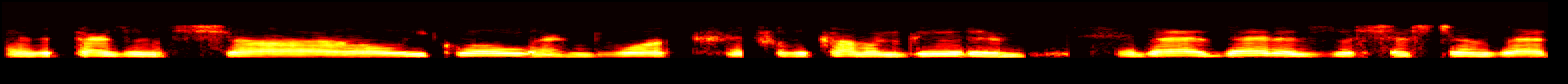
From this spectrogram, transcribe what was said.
and the peasants are all equal and work for the common good and, and that that is the system that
